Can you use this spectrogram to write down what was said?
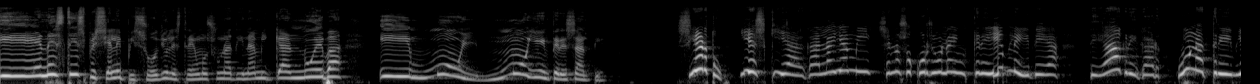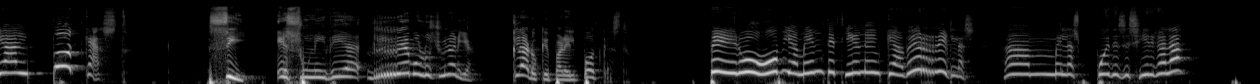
Y en este especial episodio les traemos una dinámica nueva y muy, muy interesante. Cierto, y es que a Gala y a mí se nos ocurrió la increíble idea de agregar una trivia al podcast. Sí, es una idea revolucionaria. Claro que para el podcast. Pero obviamente tienen que haber reglas. Ah, ¿Me las puedes decir, Gala?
